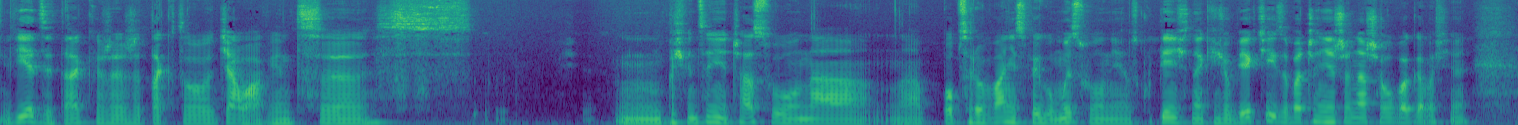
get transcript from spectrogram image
wiedzy, tak, że, że tak to działa, więc e, mm, poświęcenie czasu na, na poobserwowanie swojego umysłu, nie wiem, skupienie się na jakimś obiekcie i zobaczenie, że nasza uwaga właśnie E,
